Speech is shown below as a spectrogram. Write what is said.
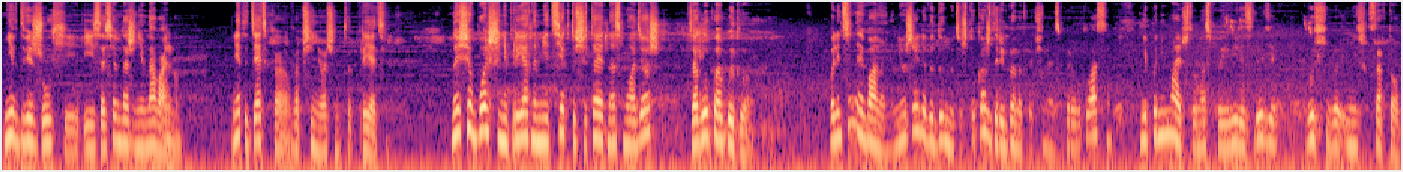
не в движухе и совсем даже не в Навальном. Мне этот дядька вообще не очень-то приятен. Но еще больше неприятны мне те, кто считает нас, молодежь, за глупое быдло. Валентина Ивановна, неужели вы думаете, что каждый ребенок, начиная с первого класса, не понимает, что у нас появились люди высшего и низших сортов?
